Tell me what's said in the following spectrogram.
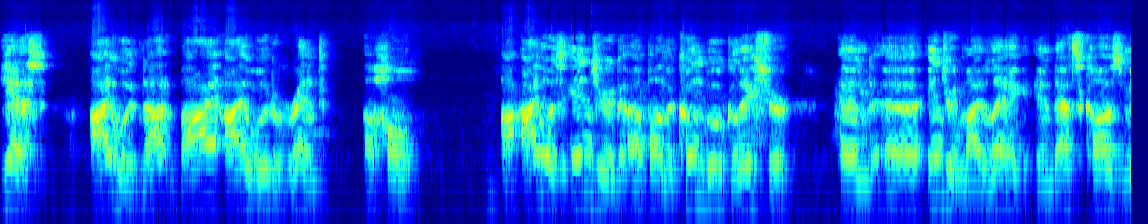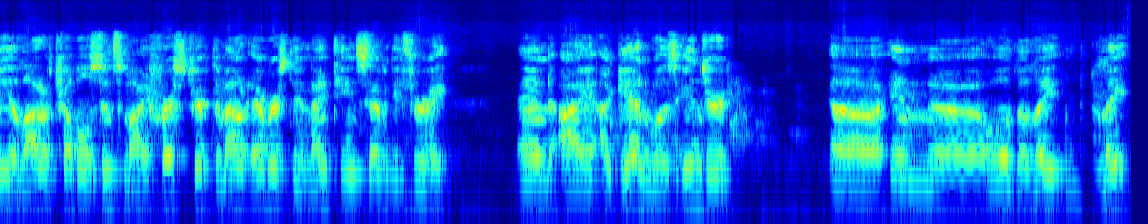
Yes. I would not buy, I would rent a home. I, I was injured up on the Khumbu Glacier and uh, injured my leg, and that's caused me a lot of trouble since my first trip to Mount Everest in 1973. And I again was injured uh, in uh, oh the late late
